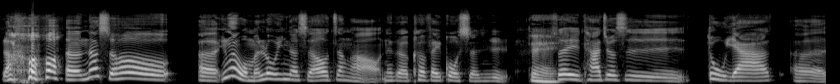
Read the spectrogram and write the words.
然后呃，那时候呃，因为我们录音的时候正好那个克菲过生日，对，所以他就是渡鸦。呃，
